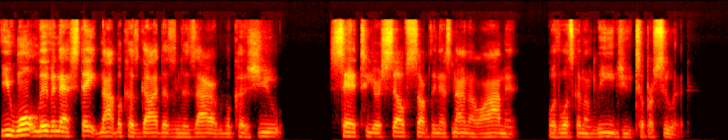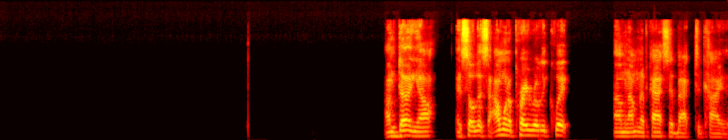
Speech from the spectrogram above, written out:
You won't live in that state not because God doesn't desire it, but because you said to yourself something that's not in alignment with what's going to lead you to pursue it. I'm done, y'all. And so, listen, I want to pray really quick, um, and I'm going to pass it back to Kaya.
